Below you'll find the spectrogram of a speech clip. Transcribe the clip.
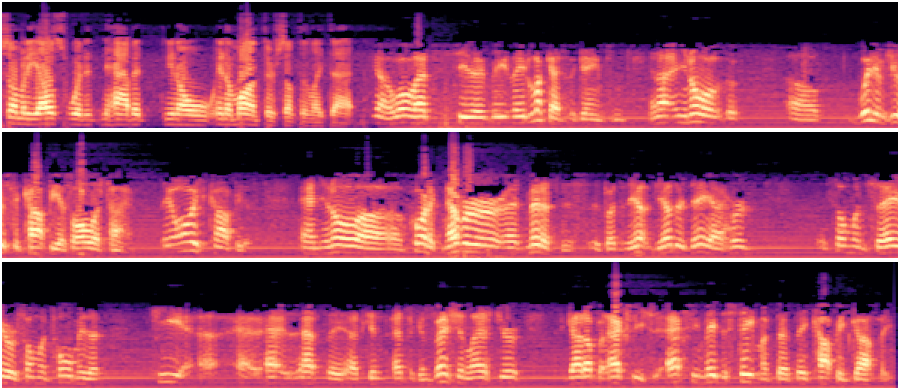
somebody else would have it, you know, in a month or something like that. Yeah, well, that's see, they they look at the games, and, and I, you know, uh, Williams used to copy us all the time. They always copy us, and you know, uh, Kordek never admitted this, but the the other day I heard someone say, or someone told me that he uh, at the at, at the convention last year got up and actually actually made the statement that they copied Gottlieb.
